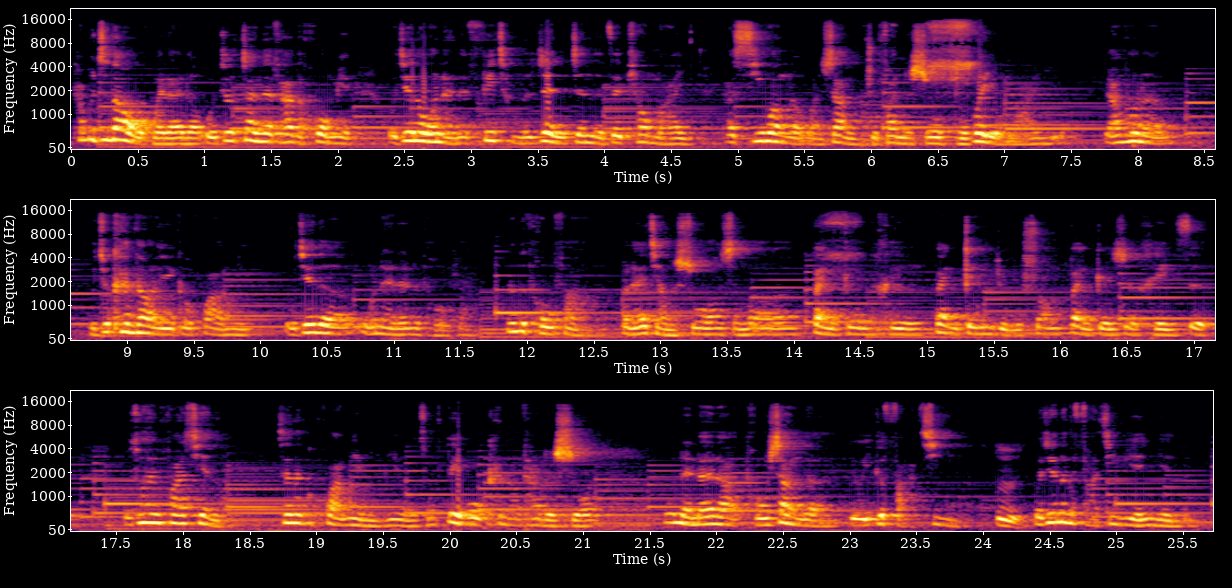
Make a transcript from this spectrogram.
他不知道我回来了，我就站在他的后面，我见到我奶奶非常的认真的在挑蚂蚁，她希望呢晚上煮饭的时候不会有蚂蚁。然后呢，我就看到了一个画面。我觉得我奶奶的头发，那个头发本来讲说什么半根黑，半根乳霜，半根是黑色。我突然发现了，在那个画面里面，我从背后看到她的时候，我奶奶的头上的有一个发髻。嗯，我觉得那个发髻圆圆的。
